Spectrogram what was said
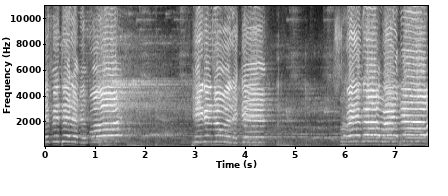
If he did it before, he can do it again. Same God right now.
